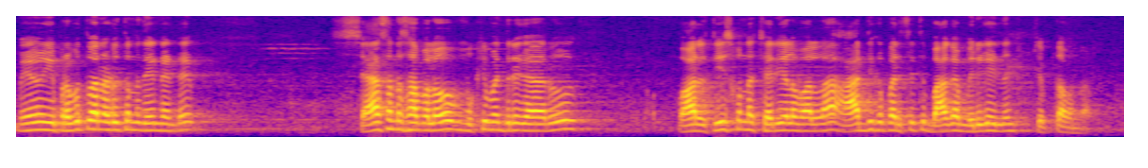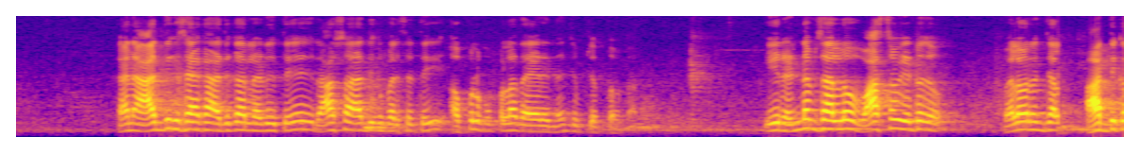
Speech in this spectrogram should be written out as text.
మేము ఈ ప్రభుత్వాన్ని అడుగుతున్నది ఏంటంటే శాసనసభలో ముఖ్యమంత్రి గారు వాళ్ళు తీసుకున్న చర్యల వల్ల ఆర్థిక పరిస్థితి బాగా మెరుగైందని చెప్తా ఉన్నారు. కానీ ఆర్థిక శాఖ అధికారులు అడిగితే రాష్ట్ర ఆర్థిక పరిస్థితి అప్పుల కుప్పలా తయారైందని చెప్పి చెప్తా ఉన్నారు. ఈ రెండు అంశాల్లో వాస్తవం ఏటో వెలవరించాలి. ఆర్థిక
